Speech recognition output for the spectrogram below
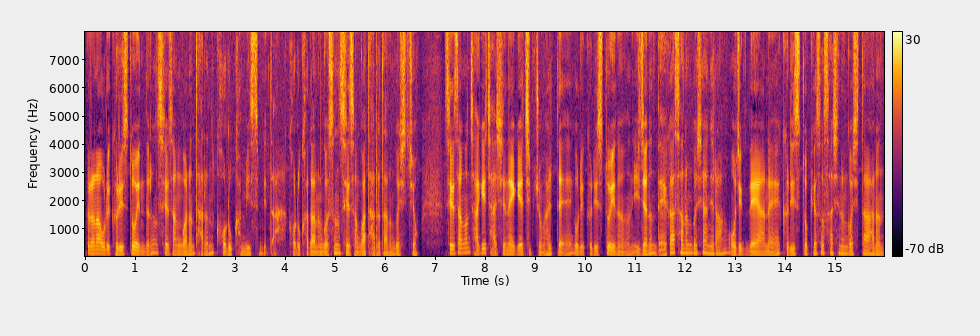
그러나 우리 그리스도인들은 세상과는 다른 거룩함이 있습니다. 거룩하다는 것은 세상과 다르다는 것이죠. 세상은 자기 자신에게 집중할 때 우리 그리스도인은 이제는 내가 사는 것이 아니라 오직 내 안에 그리스도께서 사시는 것이다 하는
